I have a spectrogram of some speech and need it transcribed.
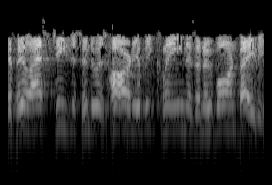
If he'll ask Jesus into his heart, he'll be clean as a newborn baby.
